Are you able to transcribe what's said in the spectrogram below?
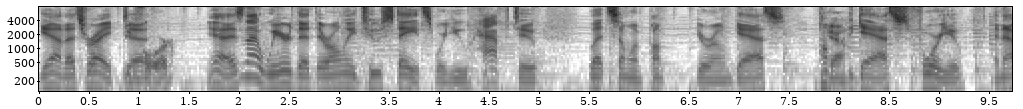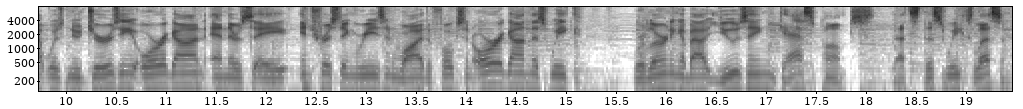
Yeah, that's right. Uh, before. Yeah, isn't that weird that there are only two states where you have to let someone pump your own gas, pump Yeah. the gas for you, and that was New Jersey, Oregon, and there's a interesting reason why the folks in Oregon this week were learning about using gas pumps. That's this week's lesson.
